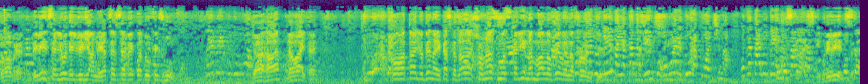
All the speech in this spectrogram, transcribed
добре. Дивіться, люди львів'яни, я це все викладу у Фейсбук. Ага, давайте. То та людина, яка сказала, що нас москалі нам мало били на Це фронті. людина, яка на жінку говорить дура кончена. Оце та людина. По-москальськи. Дивіться,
